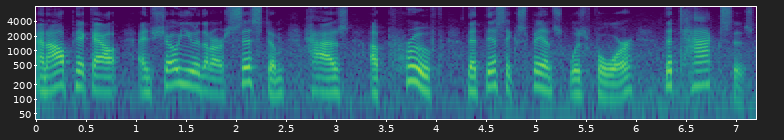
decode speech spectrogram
and I'll pick out and show you that our system has a proof that this expense was for the taxes,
